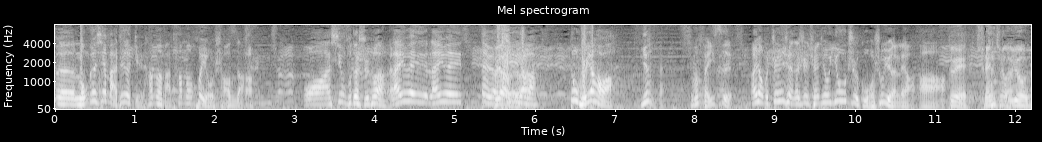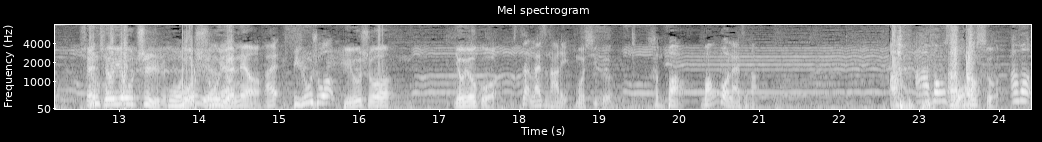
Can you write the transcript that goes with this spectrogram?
呃，龙哥先把这个给他们吧，他们会有勺子的。哇，幸福的时刻，来一位，来一位代表接一下吧。都不要啊？呀。什么肥四？而且我们甄选的是全球优质果蔬原料啊！对，全球优 全球优质果蔬原料。哎，比如说，比如说，牛油果在来自哪里？墨西哥，很棒。芒果来自哪？啊，阿方索。阿方索。阿方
